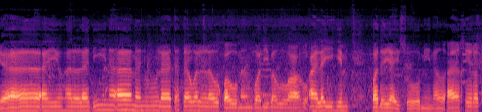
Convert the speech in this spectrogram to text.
يا أيها الذين آمنوا لا تتولوا قوما غضب الله عليهم قد يئسوا من الآخرة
